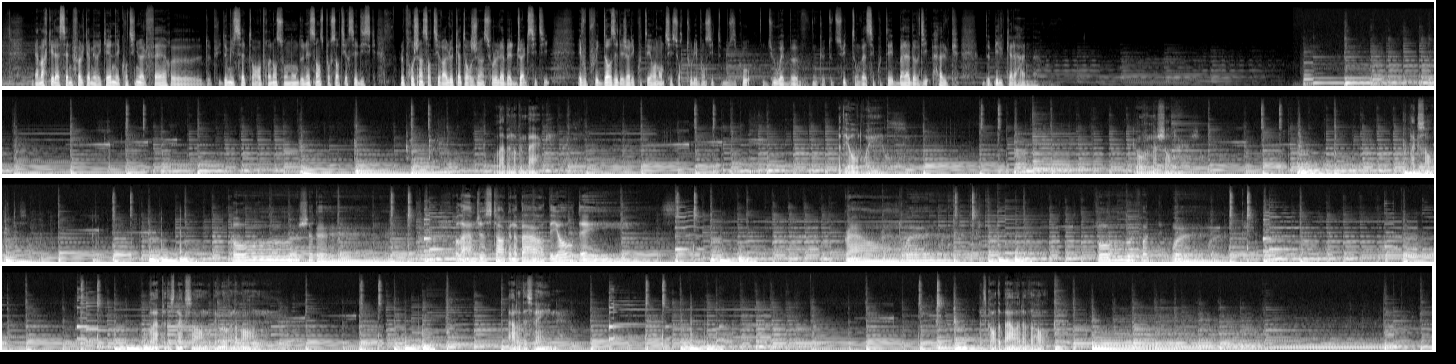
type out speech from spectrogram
Il a marqué la scène folk américaine et continue à le faire euh, depuis 2007 en reprenant son nom de naissance pour sortir ses disques. Le prochain sortira le 14 juin sur le label Drag City et vous pouvez d'ores et déjà l'écouter en entier sur tous les bons sites musicaux du web. Donc tout de suite, on va s'écouter Ballad of the Hulk de Bill Callahan. Looking back. At the old ways. Talking about the old days.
